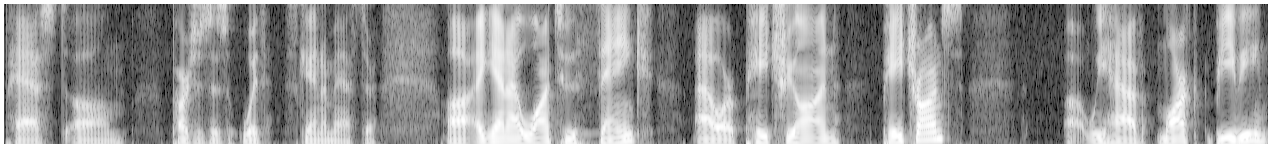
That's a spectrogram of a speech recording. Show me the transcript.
past um, purchases with ScannerMaster. Uh, again, I want to thank our Patreon patrons. Uh, we have Mark Beebe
